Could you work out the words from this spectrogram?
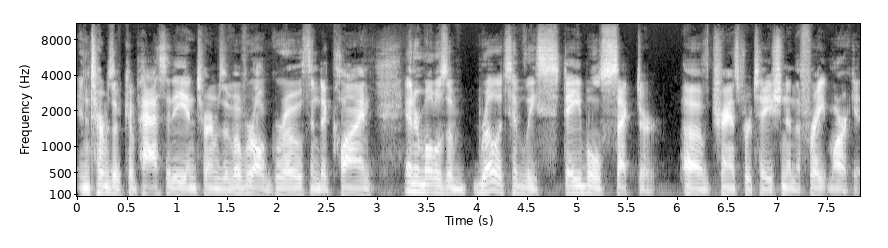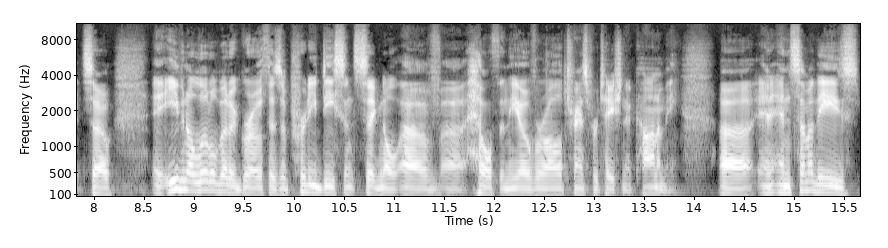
in terms of capacity, in terms of overall growth and decline. Intermodal is a relatively stable sector of transportation in the freight market. So even a little bit of growth is a pretty decent signal of uh, health in the overall transportation economy. Uh, and, and, some of these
